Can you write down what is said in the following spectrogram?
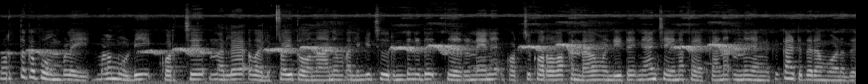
പുറത്തൊക്കെ പോകുമ്പോഴേ നമ്മളെ മുടി കുറച്ച് നല്ല വലുപ്പമായി തോന്നാനും അല്ലെങ്കിൽ ചുരുണ്ടിങ്ങോട്ട് കയറുന്നതിന് കുറച്ച് കുറവൊക്കെ ഉണ്ടാവാൻ വേണ്ടിയിട്ട് ഞാൻ ചെയ്യുന്ന പാക്കാണ് ഇന്ന് ഞങ്ങൾക്ക് കാട്ടിത്തരാൻ പോണത്.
